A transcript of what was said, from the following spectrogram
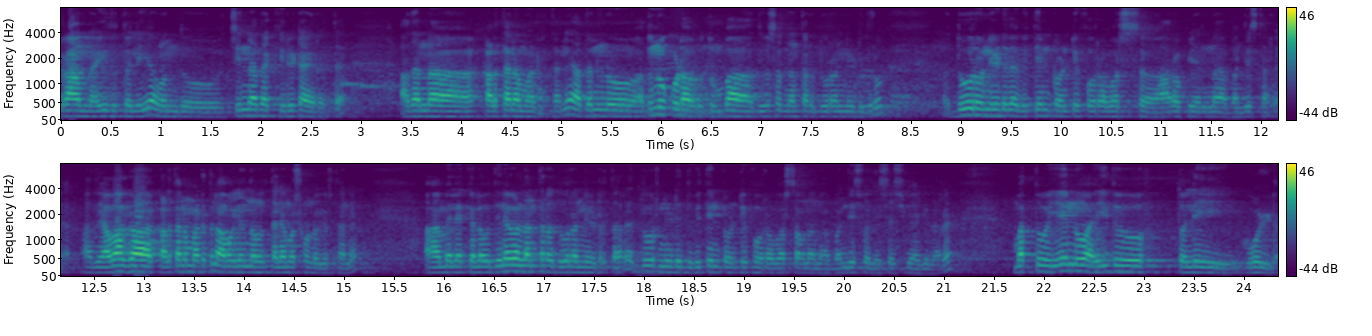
ಗ್ರಾಮ್ನ ಐದು ತೊಲಿಯ ಒಂದು ಚಿನ್ನದ ಕಿರೀಟ ಇರುತ್ತೆ. ಅದನ್ನು ಕಳ್ತನ ಮಾಡಿರ್ತಾನೆ. ಅದನ್ನು ಅದನ್ನು ಕೂಡ ಅವರು ತುಂಬ ದಿವಸದ ನಂತರ ದೂರನ್ನು ನೀಡಿದರು. ದೂರು ನೀಡಿದ ವಿತಿನ್ ಟ್ವೆಂಟಿ ಫೋರ್ ಅವರ್ಸ್ ಆರೋಪಿಯನ್ನು ಬಂಧಿಸ್ತಾರೆ. ಅದು ಯಾವಾಗ ಕಳ್ತನ ಮಾಡಿರ್ತಾನೆ ಆವಾಗಲಿಂದ ಅವನು ತಲೆ ಮರೆಸ್ಕೊಂಡು ಹೋಗಿರ್ತಾನೆ. ಆಮೇಲೆ ಕೆಲವು ದಿನಗಳ ನಂತರ ದೂರನ್ನು ನೀಡಿರ್ತಾರೆ. ದೂರು ನೀಡಿದ್ದು ವಿತಿನ್ ಟ್ವೆಂಟಿ ಫೋರ್ ಅವರ್ಸ್ ಅವನನ್ನು ಬಂಧಿಸುವಲ್ಲಿ ಯಶಸ್ವಿಯಾಗಿದ್ದಾರೆ. ಮತ್ತು ಏನು ಐದು ತೊಲಿ ಗೋಲ್ಡ್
